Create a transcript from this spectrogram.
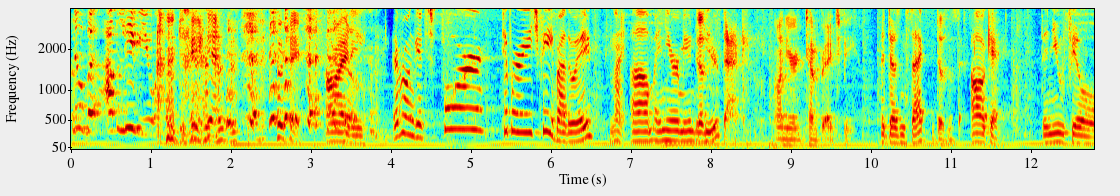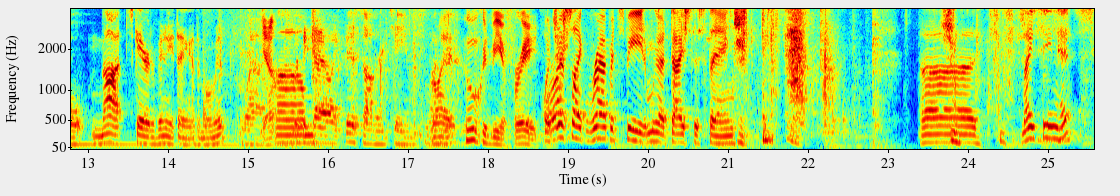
No, but I believe you. Yeah. okay. Alrighty. Everyone gets four temporary HP, by the way. Nice. Um, and you're immune to Doesn't fear. stack on your temper HP. It doesn't stack. It doesn't stack. Okay. Then you feel not scared of anything at the moment. Wow. Yeah. With a guy like this on our team. Right. Who could be afraid? But just like rapid speed, I'm gonna dice this thing. Uh, 19 hits.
